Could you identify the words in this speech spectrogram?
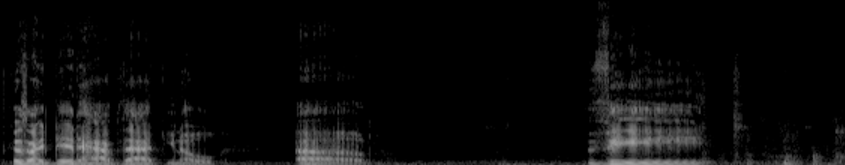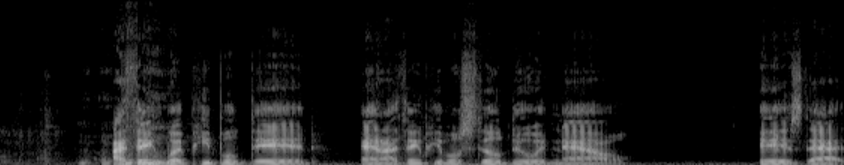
because I did have that you know uh the I think what people did and I think people still do it now is that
